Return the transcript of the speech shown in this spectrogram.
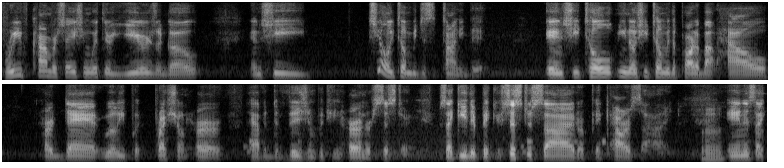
brief conversation with her years ago and she she only told me just a tiny bit. And she told, you know, she told me the part about how her dad really put pressure on her to have a division between her and her sister. It's like either pick your sister's side or pick our side. Mm-hmm. And it's like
